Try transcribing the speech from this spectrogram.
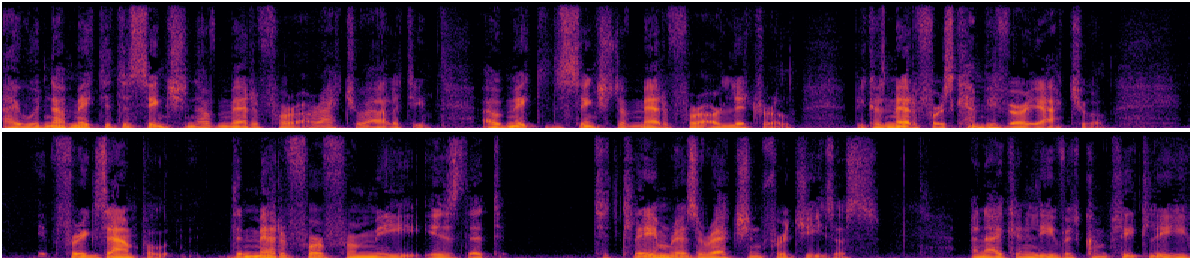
I would not make the distinction of metaphor or actuality. I would make the distinction of metaphor or literal, because metaphors can be very actual. For example, the metaphor for me is that to claim resurrection for Jesus, and I can leave it completely,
